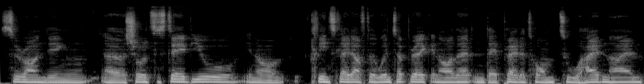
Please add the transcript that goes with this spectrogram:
surrounding uh, Schulz's debut, you know, clean slate after the winter break and all that, and they played at home to Heidenheim,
